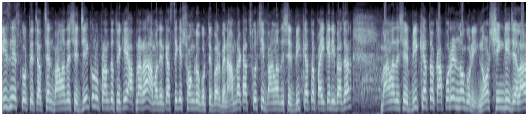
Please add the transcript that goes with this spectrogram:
বিজনেস করতে চাচ্ছেন, বাংলাদেশের যে কোনো প্রান্ত থেকে আপনারা আমাদের কাছ থেকে সংগ্রহ করতে পারবেন। আমরা কাজ করছি বাংলাদেশের বিখ্যাত পাইকারি বাজার, বাংলাদেশের বিখ্যাত কাপড়ের নগরী, নরসিংদী জেলার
